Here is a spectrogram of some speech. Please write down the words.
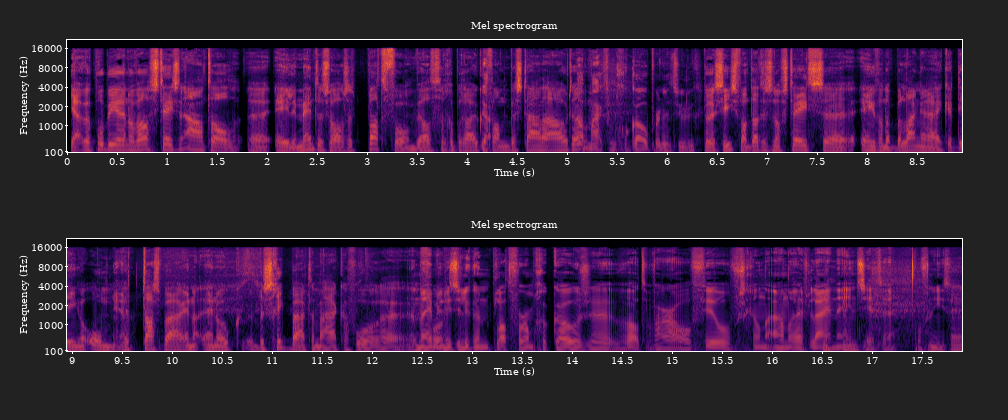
Ja, we proberen nog wel steeds een aantal eh, elementen zoals het platform wel te gebruiken Ja. van een bestaande auto. Dat maakt hem goedkoper natuurlijk. Precies, want dat is nog steeds eh, een van de belangrijke dingen om Ja. het tastbaar en, en ook beschikbaar te maken voor. eh, Dan voor- hebben jullie natuurlijk een platform gekozen wat, waar al veel verschillende aandrijflijnen in zitten. Of niet? Ehm,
